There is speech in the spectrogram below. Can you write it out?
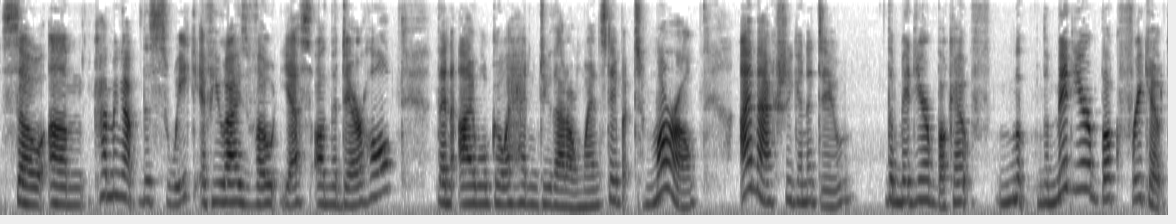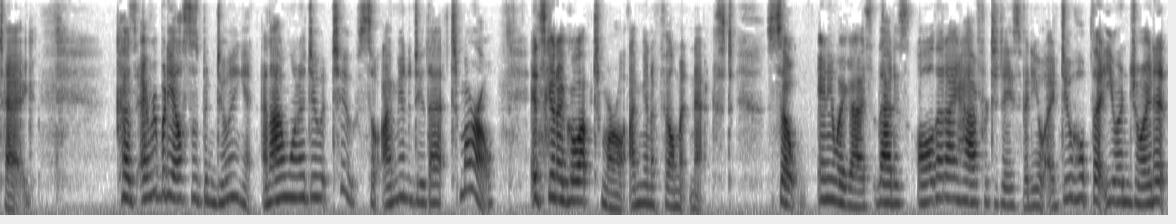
So, um, coming up this week, if you guys vote yes on the dare haul, then I will go ahead and do that on Wednesday. But tomorrow, I'm actually going to do the mid-year book out the mid-year book freakout tag because everybody else has been doing it and I want to do it too. So I'm going to do that tomorrow. It's going to go up tomorrow. I'm going to film it next. So anyway, guys, that is all that I have for today's video. I do hope that you enjoyed it.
